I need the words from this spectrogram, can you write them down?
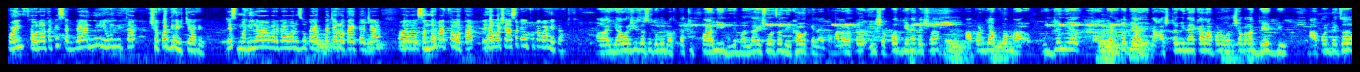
पॉईंट ठेवला होता की सगळ्यांनी येऊन इथं शपथ घ्यायची आहे. जे महिला वर्गावर जो काही अत्याचार होत आहे त्याच्या संदर्भात होता. ह्या वर्षी असा काही उपक्रम आहे का? यावर्षी जसं तुम्ही बघता की पाली म्हणजे बल्लाळेश्वरचा देखावा केलाय तर मला वाटतं ही शपथ घेण्यापेक्षा आपण जे आपलं मा- पूजनीय गणपती आहे त्या अष्टविनायकाला आपण वर्षभरात भेट देऊ आपण त्याचं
